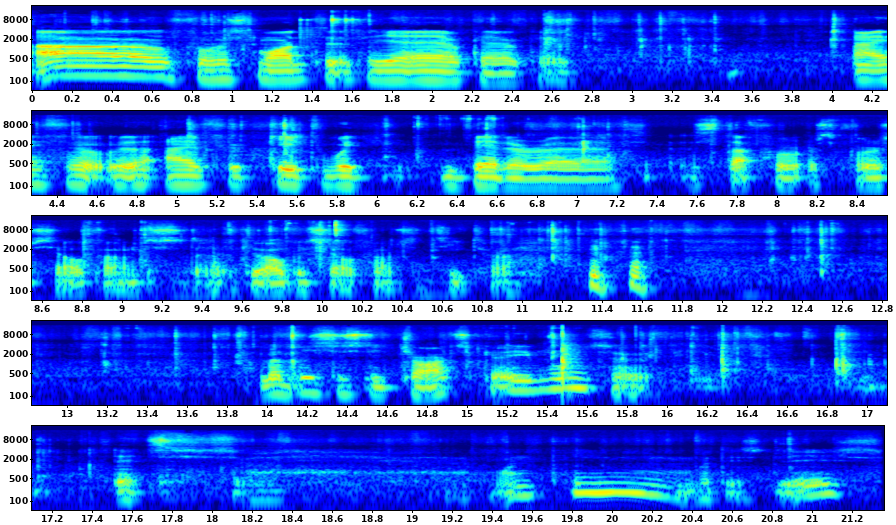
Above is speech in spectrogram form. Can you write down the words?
Ah, for a smart, yeah, okay, okay. I've uh, I've a kit with better uh, stuff for for cell phones to open cell phones, etc. but this is the charge cable, so that's uh, one thing. What is this?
